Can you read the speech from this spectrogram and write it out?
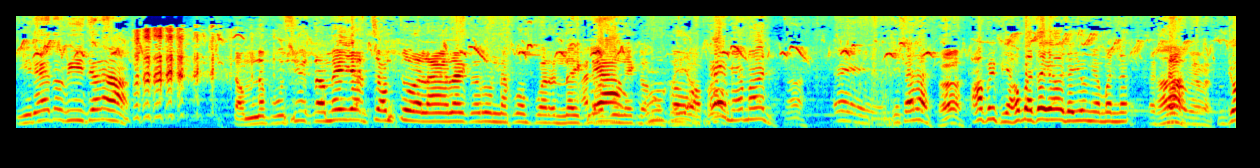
એ તો વીસ જણા. તમને પૂછ્યું તમે યાર ચમચો હલાય હલાય કરો નકો પર નહીં અલે નહીં કરો. મહેમાન. હા. પ્યાવ બતાવી આવો જઈએ મહેમાન ને હા. જો.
